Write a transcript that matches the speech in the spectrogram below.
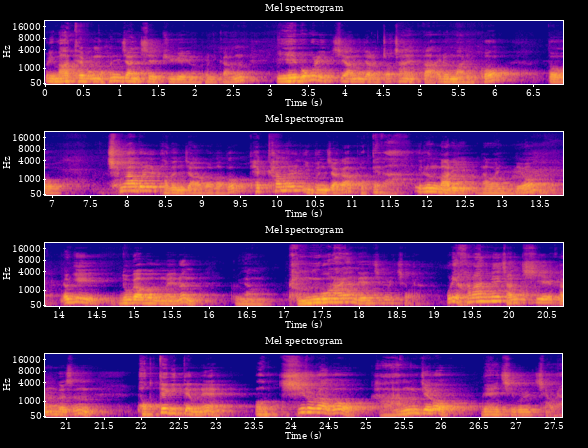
우리 마태복음 혼잔치의 비유에는 보니까는 예복을 입지 않는 자는 쫓아냈다 이런 말이 있고 또 청합을 받은 자보다도 택함을 입은 자가 복되다 이런 말이 나와 있는데요. 여기 누가복음에는 그냥 강권하여 내 집을 채워라. 우리 하나님의 잔치에 가는 것은 복되기 때문에 억지로라도 강제로 내 집을 채워라.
